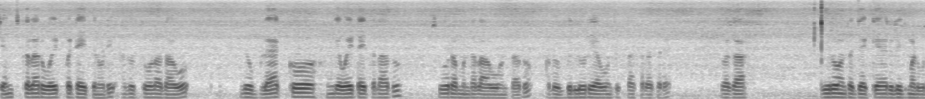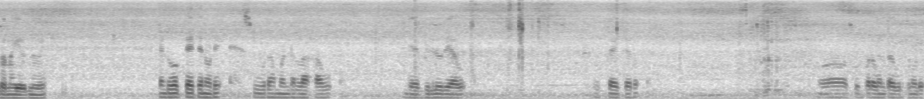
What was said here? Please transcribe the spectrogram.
ಕೆಂಚ್ ಕಲರ್ ವೈಟ್ ಪಟ್ಟಿ ಐತೆ ನೋಡಿ, ಅದು ತೋಳದಾವು. ಇದು ಬ್ಲ್ಯಾಕು, ಹಂಗೆ ವೈಟ್ ಐತಲ್ಲ ಅದು, ಸೂರ್ಯಮಂಡಲ ಹಾವು ಅಂತ ಅದು ಅದು ಬಿಲ್ಲೂರಿ ಹಾವು ಅಂತ ಕೂಡ ಕರೀತಾರೆ ಇವಾಗ ಇರುವಂಥ ಜಕ್ಕೆ ರಿಲೀಸ್ ಮಾಡಿಬಿಡೋಣ ಎರಡನ್ನೂ ಆ್ಯಂಡ್ ಹೋಗ್ತೈತೆ ನೋಡಿ, ಸೂರ್ಯಮಂಡಲ ಹಾವು ಇದೆ ಬಿಲ್ಲೂರಿ ಹಾವು. ಹೋಗ್ತೈತೆ ಅದು. ಸೂಪರಾಗಿ ಉಂಟಾಗುತ್ತೆ ನೋಡಿ.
